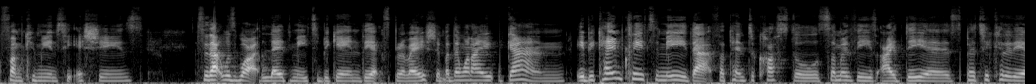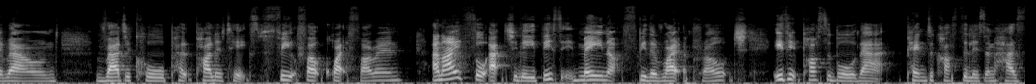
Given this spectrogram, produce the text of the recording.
from community issues. So that was what led me to begin the exploration. But then when I began, it became clear to me that for Pentecostals, some of these ideas, particularly around radical po- politics, feel, felt quite foreign. And I thought actually this may not be the right approach. Is it possible that Pentecostalism has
